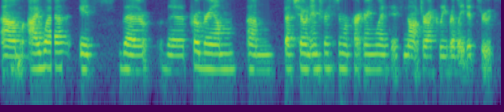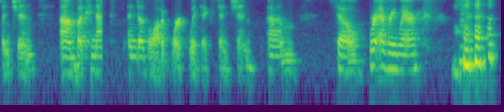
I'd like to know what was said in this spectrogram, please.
Um, Iowa, it's the the program um, that's shown interest and we're partnering with is not directly related through Extension, um, but connects and does a lot of work with Extension. Um, so we're everywhere.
